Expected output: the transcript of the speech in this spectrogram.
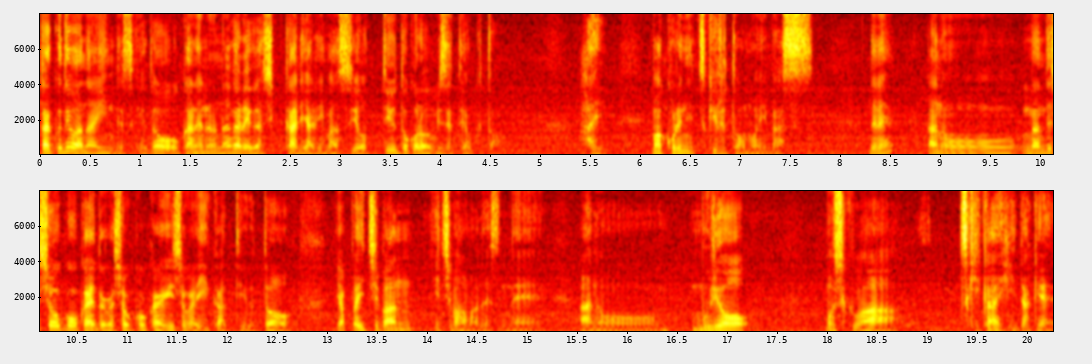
沢ではないんですけどお金の流れがしっかりありますよっていうところを見せておくとはいまあこれに尽きると思います。でねあのー、なんで商工会とか商工会議所がいいかっていうとやっぱ一番一番はですねあのー、無料もしくは月会費だけ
